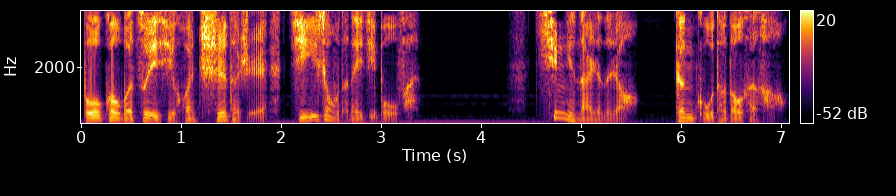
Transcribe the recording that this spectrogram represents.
不过我最喜欢吃的是鸡肉的那几部分。青年男人的肉。跟骨头都很好，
